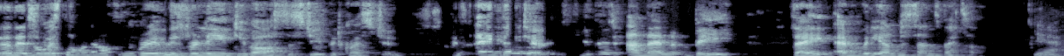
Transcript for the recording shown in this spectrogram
There's always someone else in the room who's relieved you've asked the stupid question because a they don't look stupid, and then b they everybody understands better. Yeah,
